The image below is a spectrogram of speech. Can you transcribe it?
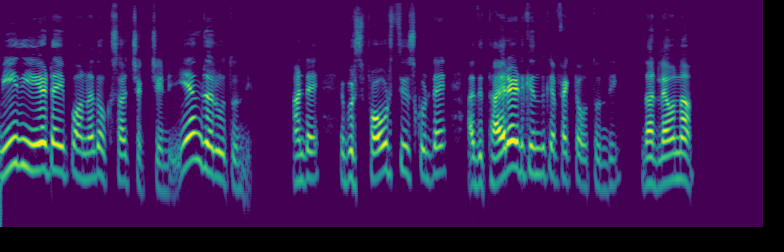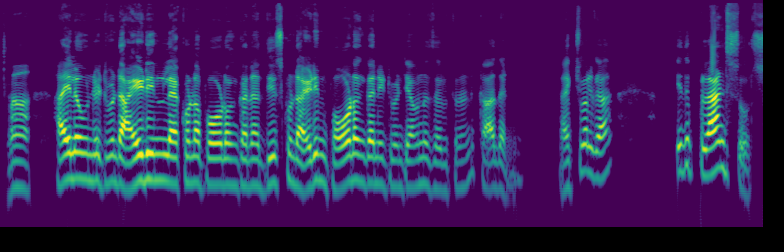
మీది ఏ టైపు అనేది ఒకసారి చెక్ చేయండి. ఏం జరుగుతుంది? అంటే ఇప్పుడు స్ప్రౌట్స్ తీసుకుంటే అది థైరాయిడ్‌కి ఎందుకు ఎఫెక్ట్ అవుతుంది? దాంట్లో ఏమన్నా హైలో ఉండేటువంటి ఐడిన్ లేకుండా పోవడం కానీ, తీసుకుంటే ఐడిన్ పోవడం కానీ ఇటువంటి ఏమైనా జరుగుతున్నాయంటే కాదండి. యాక్చువల్‌గా ఇది ప్లాంట్ సోర్స్.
